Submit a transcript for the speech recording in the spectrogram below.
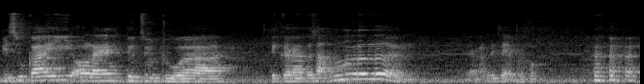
disukai oleh 72 301 nggak ngerti saya bro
